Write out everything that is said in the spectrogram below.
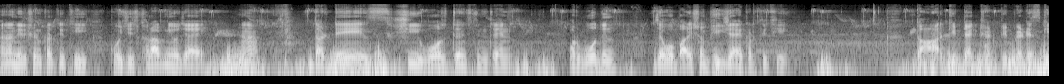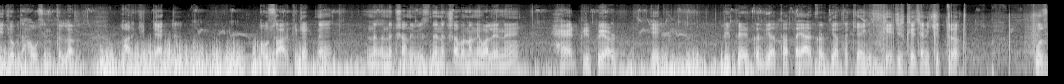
है ना? निरीक्षण करती थी, कोई चीज़ ख़राब नहीं हो जाए, है ना? The days she was danced in rain और वो दिन जब वो बारिश में भीग जाया करती थी the architect had prepared sketch of the house in colour architect उस आर्किटेक्ट ने नक्शा नवीस ने नक्शा बनाने वाले ने हैड प्रिपेयर्ड एक प्रिपेयर कर दिया था, तैयार कर दिया था क्या एक स्केच स्केच यानी चित्र। उस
